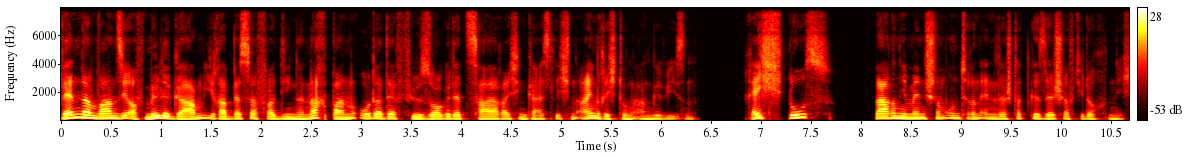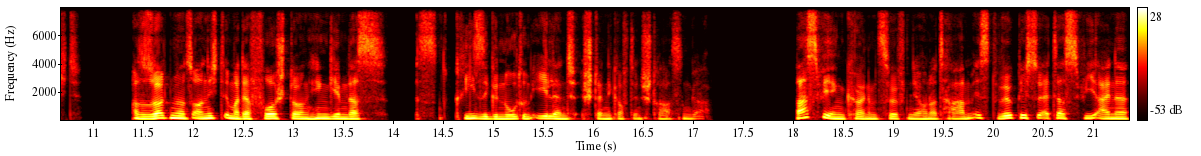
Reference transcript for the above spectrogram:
Wenn, dann waren sie auf milde Gaben ihrer besser verdienenden Nachbarn oder der Fürsorge der zahlreichen geistlichen Einrichtungen angewiesen. Rechtlos waren die Menschen am unteren Ende der Stadtgesellschaft jedoch nicht. Also sollten wir uns auch nicht immer der Vorstellung hingeben, dass es riesige Not und Elend ständig auf den Straßen gab. Was wir in Köln im 12. Jahrhundert haben, ist wirklich so etwas wie eine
